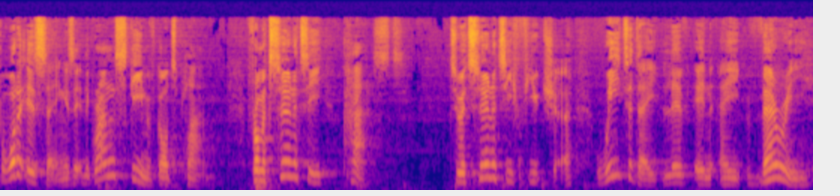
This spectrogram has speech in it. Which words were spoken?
But what it is saying is that in the grand scheme of God's plan, from eternity past, to eternity future, we today live in a very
